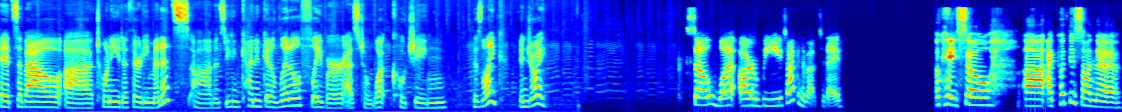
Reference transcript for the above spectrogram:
It's about uh, 20 to 30 minutes, um, and so you can kind of get a little flavor as to what coaching is like. Enjoy. So, what are we talking about today? Okay, so uh, I put this on the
